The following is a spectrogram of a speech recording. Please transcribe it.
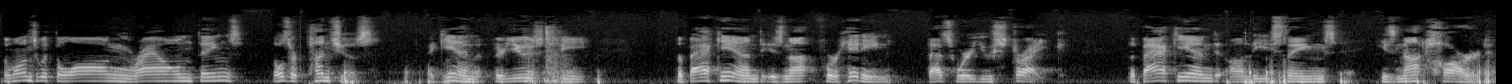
The ones with the long round things, those are punches. Again, they're used to be, the back end is not for hitting, that's where you strike. The back end on these things is not hard.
